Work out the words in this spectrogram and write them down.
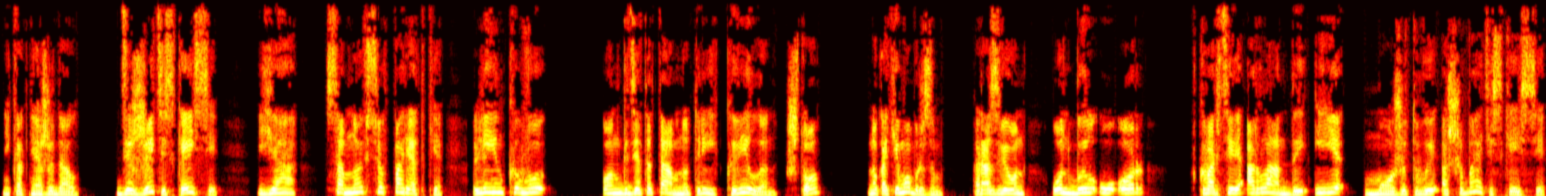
Никак не ожидал. Держитесь, Кейси. Я... Со мной все в порядке. Линк в... Он где-то там, внутри. Квиллан. Что? Но каким образом? Разве он... Он был у Ор... В квартире Орланды и... Может, вы ошибаетесь, Кейси?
